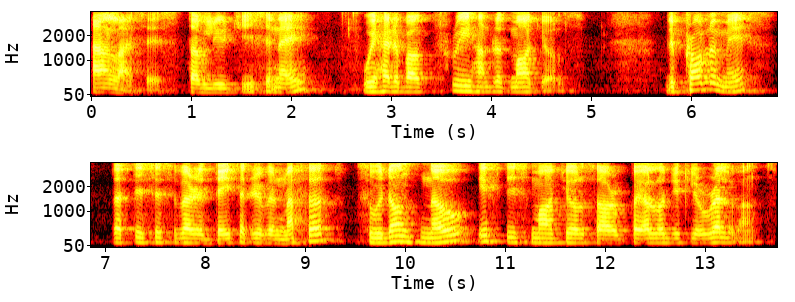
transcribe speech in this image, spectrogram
analysis, WGCNA, we had about 300 modules. The problem is that this is a very data driven method, so we don't know if these modules are biologically relevant.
